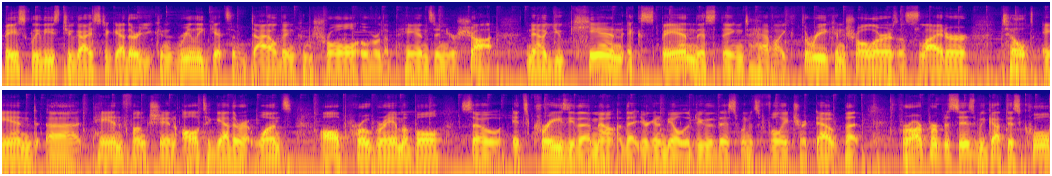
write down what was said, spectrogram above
basically these two guys together, you can really get some dialed in control over the pans in your shot. Now you can expand this thing to have like three controllers, a slider, tilt, and uh, pan function all together at once, all programmable. So it's crazy the amount that you're gonna be able to do with this when it's fully tricked out. But for our purposes, we got this cool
